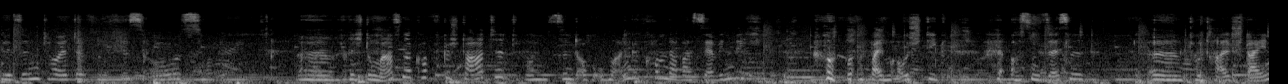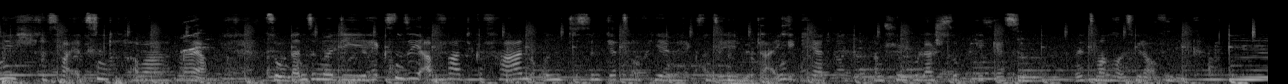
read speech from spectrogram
Wir sind heute von Fiss aus äh, Richtung Maßnerkopf gestartet und sind auch oben angekommen. Da war es sehr windig. Beim Ausstieg aus dem Sessel äh, total steinig. Das war ätzend, aber naja. So, und dann sind wir die Hexensee-Abfahrt gefahren und sind jetzt auch hier in Hexensee-Hütte eingekehrt, haben schön Gulaschsuppe gegessen und jetzt machen wir uns wieder auf den Weg.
